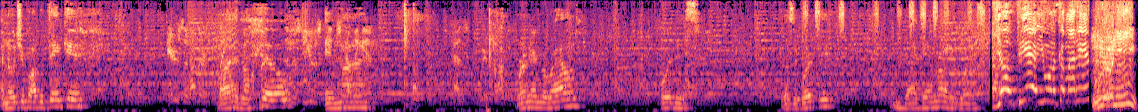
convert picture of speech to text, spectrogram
I know what you're probably thinking. Here's another Why the hell am I running around for this. Was it worth it? You goddamn right it was. Yo, Pierre, you want to come out here? Development,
